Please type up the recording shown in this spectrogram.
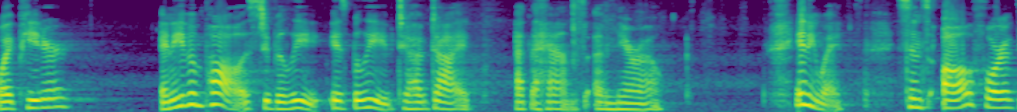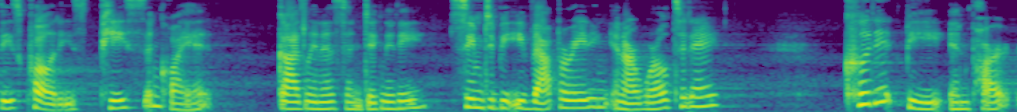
Why, Peter and even Paul is, to believe, is believed to have died at the hands of Nero. Anyway, since all four of these qualities, peace and quiet, godliness and dignity, seem to be evaporating in our world today, could it be in part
